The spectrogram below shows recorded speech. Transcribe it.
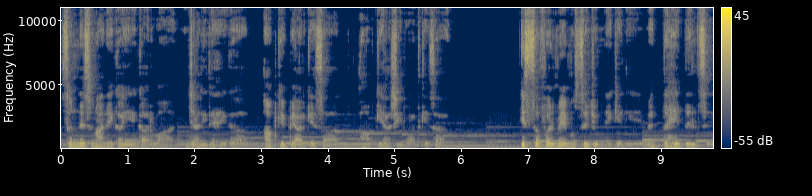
सुनने सुनाने का ये कारवां जारी रहेगा आपके प्यार के साथ, आपके आशीर्वाद के साथ। इस सफ़र में मुझसे जुड़ने के लिए मैं तहे दिल से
